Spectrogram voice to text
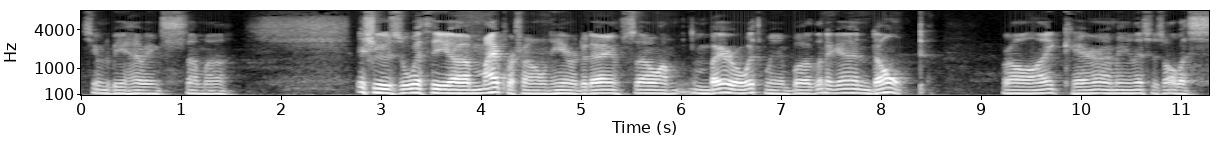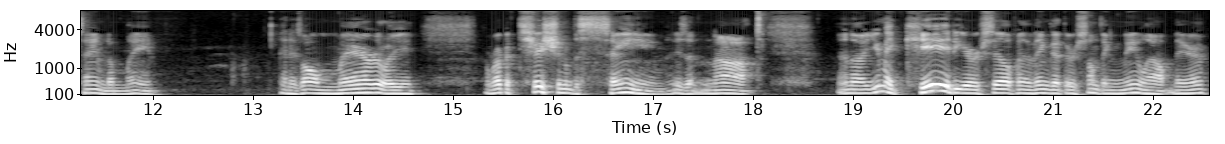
seem to be having some uh, issues with the uh, microphone here today, so um, bear with me. But then again, don't. For all I care, I mean, this is all the same to me. It is all merely a repetition of the same, is it not? And uh, you may kid yourself and think that there's something new out there.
